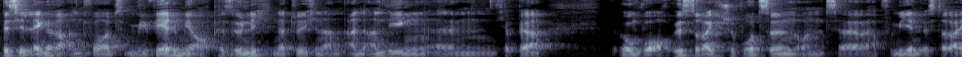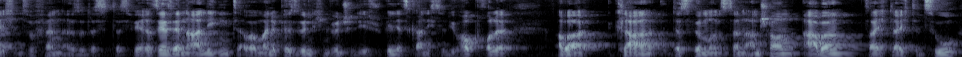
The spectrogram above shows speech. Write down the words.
bisschen längere Antwort, wie wäre mir auch persönlich natürlich ein, ein Anliegen. Ähm, ich habe ja irgendwo auch österreichische Wurzeln und äh, habe Familie in Österreich. Insofern, also das, das wäre sehr, sehr naheliegend. Aber meine persönlichen Wünsche, die spielen jetzt gar nicht so die Hauptrolle. Aber klar, das werden wir uns dann anschauen. Aber, sage ich gleich dazu,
